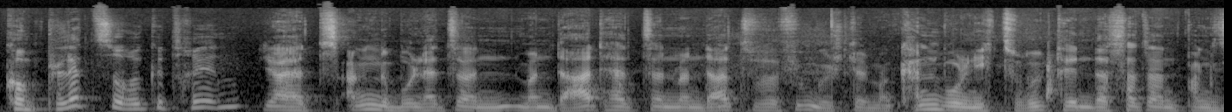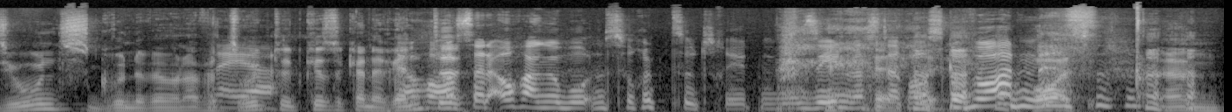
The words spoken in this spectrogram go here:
Komplett zurückgetreten? Ja, er hat es angeboten, hat sein Mandat, hat sein Mandat zur Verfügung gestellt. Man kann wohl nicht zurücktreten, das hat dann Pensionsgründe. Wenn man einfach Naja, zurücktritt, kriegst du keine Der Rente. Horst hat auch angeboten, zurückzutreten. Wir sehen, was daraus geworden ist. Horst, ähm,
